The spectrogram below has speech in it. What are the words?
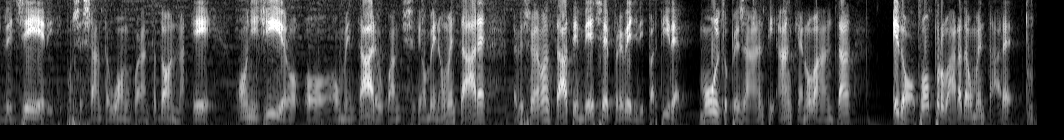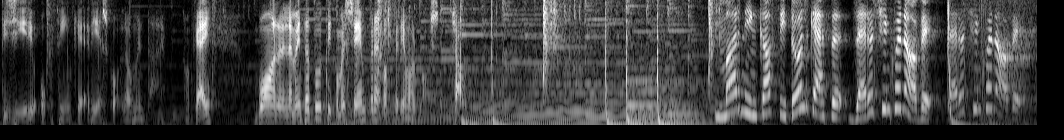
leggeri, tipo 60 uomo, 40 donna e ogni giro o aumentare o quando ci sentiamo bene aumentare, la versione avanzata invece prevede di partire molto pesanti, anche a 90 e dopo provare ad aumentare tutti i giri o finché riesco ad aumentare. Ok? Buon allenamento a tutti, come sempre, lo aspettiamo al box. Ciao! Morning Coffee Talk 059 059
